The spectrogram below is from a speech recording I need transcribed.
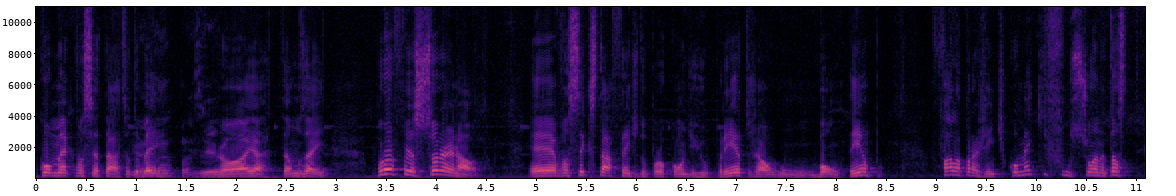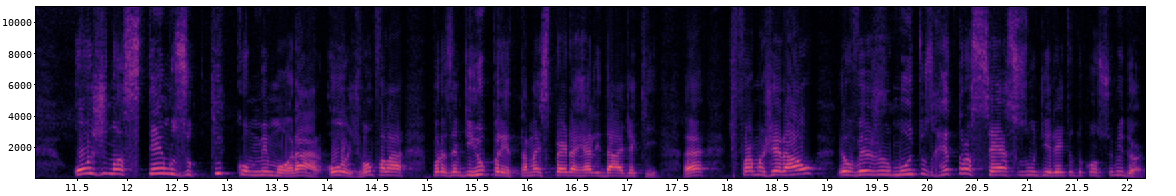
como é que você está? Tudo é, bem? Prazer. Joia, estamos aí. Professor Arnaldo, é, você que está à frente do PROCON de Rio Preto já há algum bom tempo, fala para gente como é que funciona. Então, Hoje nós temos o que comemorar. Hoje, vamos falar, por exemplo, de Rio Preto, está mais perto da realidade aqui. Né? De forma geral, eu vejo muitos retrocessos no direito do consumidor.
